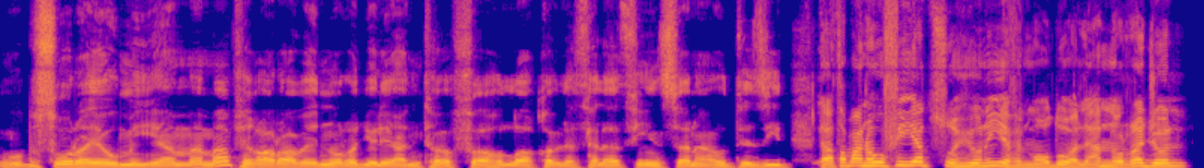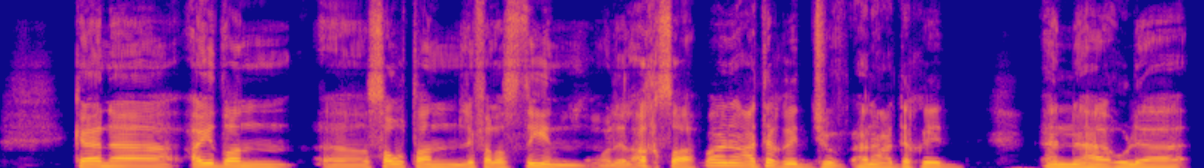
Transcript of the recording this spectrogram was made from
وبصورة يومية ما, ما في غرابة إنه رجل يعني توفاه الله قبل ثلاثين سنة أو تزيد. لا طبعا هو في يد صهيونية في الموضوع لأنه الرجل كان أيضا آه، صوتا لفلسطين وللأقصى. وأنا أعتقد شوف أنا أعتقد أن هؤلاء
